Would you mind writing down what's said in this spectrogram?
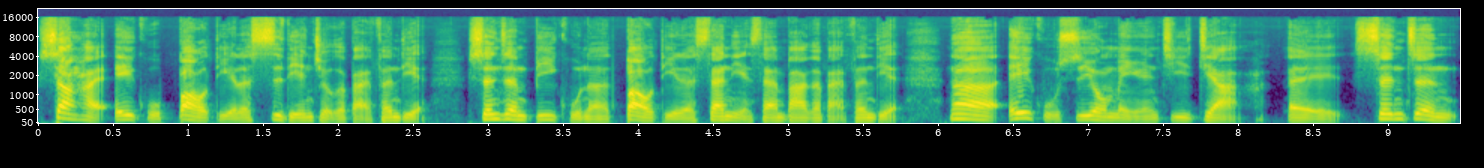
上海 A 股暴跌了四点九个百分点，深圳 B 股呢暴跌了三点三八个百分点。那 A 股是是用美元计价，诶，深圳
